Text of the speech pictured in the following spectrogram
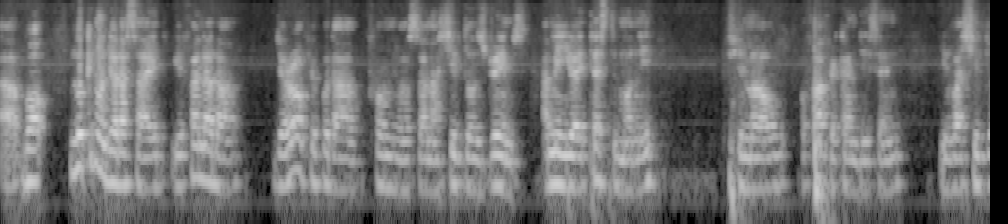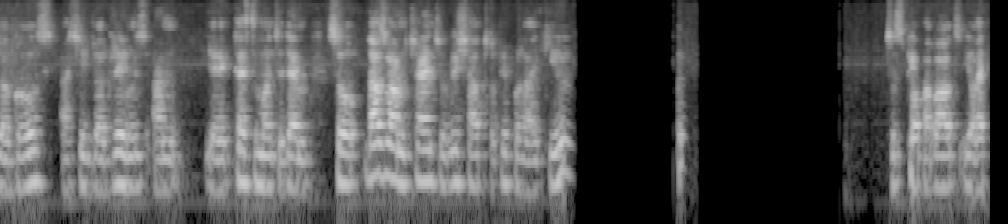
uh, But looking on the other side, you find out that there are people that from your son achieve those dreams. I mean, you're a testimony, female of African descent you've achieved your goals, achieved your dreams, and you're a testimony to them. So that's why I'm trying to reach out to people like you to speak up about your life,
